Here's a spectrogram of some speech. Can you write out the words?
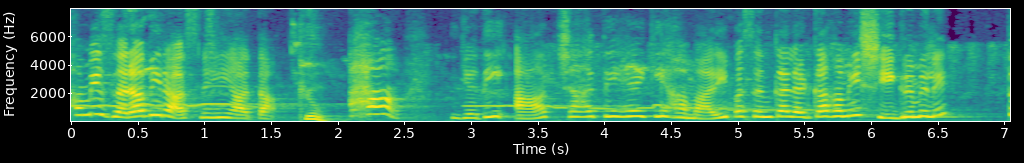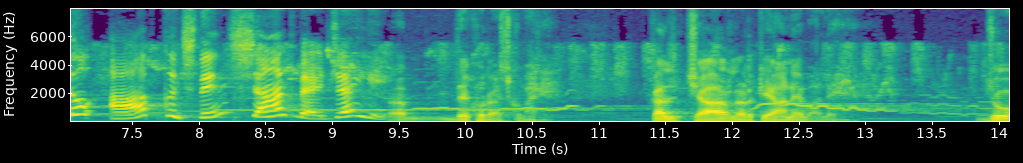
हमें जरा भी रास नहीं आता। क्यों? हाँ यदि आप चाहते हैं कि हमारी पसंद का लड़का हमें शीघ्र मिले तो आप कुछ दिन शांत बैठ जाइए। अब देखो राजकुमारी कल चार लड़के आने वाले हैं जो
